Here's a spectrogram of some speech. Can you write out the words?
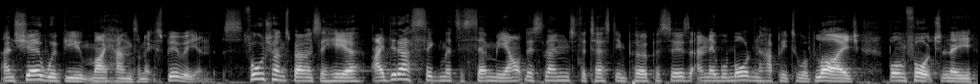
and share with you my hands-on experience. Full transparency here, I did ask Sigma to send me out this lens for testing purposes and they were more than happy to oblige, but unfortunately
